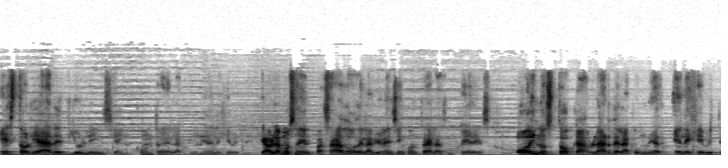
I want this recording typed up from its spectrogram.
esta oleada de violencia en contra de la comunidad LGBT. Ya hablamos en el pasado de la violencia en contra de las mujeres. Hoy nos toca hablar de la comunidad LGBT.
